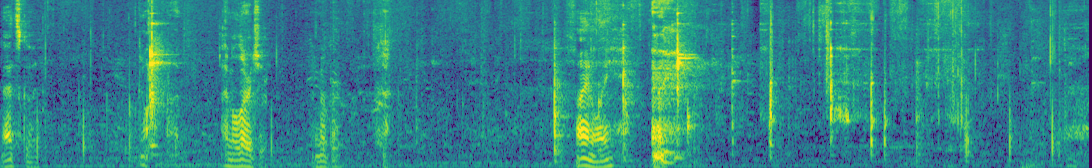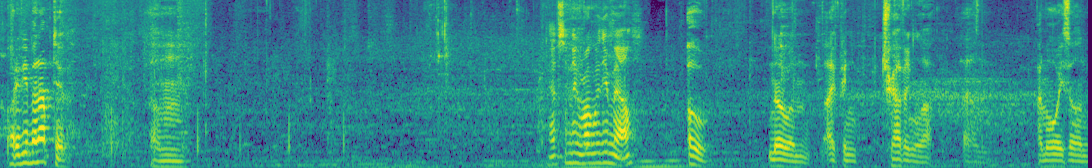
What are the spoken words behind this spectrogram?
That's good. Oh, I'm allergic, remember? Finally. what have you been up to? Um, Have something wrong with your mouth? oh, no, um, I've been traveling a lot. Um, I'm always on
